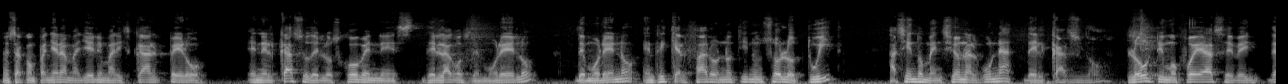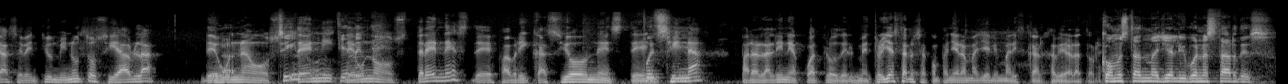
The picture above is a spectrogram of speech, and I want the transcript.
nuestra compañera Mayeli Mariscal, pero en el caso de los jóvenes de Lagos de Morelos, de Moreno, Enrique Alfaro no tiene un solo tuit haciendo mención alguna del caso. Lo último fue hace, de hace 21 minutos y habla de, unos, de unos trenes de fabricación este, pues China para la línea 4 del metro. Ya está nuestra compañera Mayeli Mariscal, Javier Alatorre. ¿Cómo están Mayeli? Buenas tardes.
